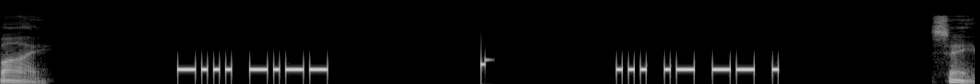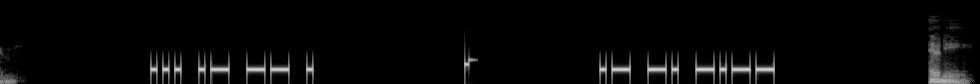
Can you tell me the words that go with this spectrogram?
By. Same. Any.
